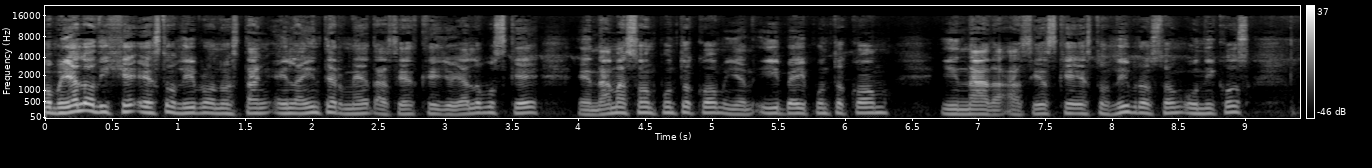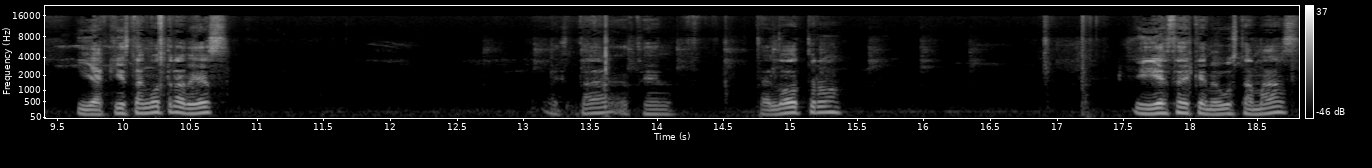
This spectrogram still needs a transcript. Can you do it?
Como ya lo dije, estos libros no están en la internet, así es que yo ya lo busqué en amazon.com y en ebay.com y nada, así es que estos libros son únicos y aquí están otra vez. Está, este, el, otro. Y este es el que me gusta más.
